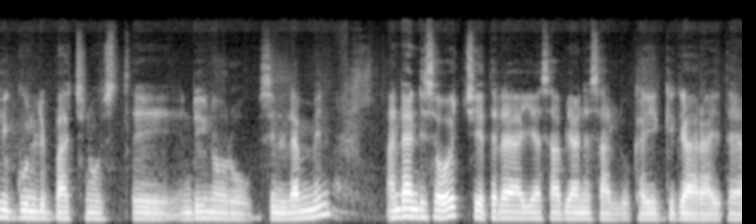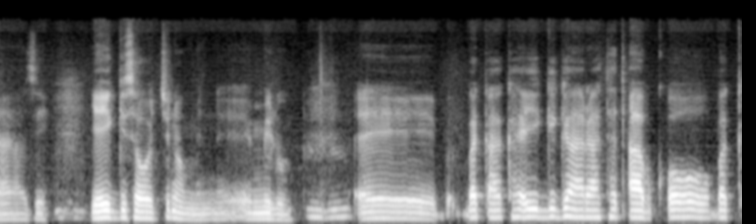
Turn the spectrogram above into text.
ህጉን ልባችን ውስጥ እንዲኖረው ስንለምን አንዳንድ ሰዎች የተለያየ ሀሳብ ያነሳሉ። ከህግ ጋር የተያያዘ የህግ ሰዎች ነው የሚሉን። በቃ ከህግ ጋር ተጣብቆ በቃ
